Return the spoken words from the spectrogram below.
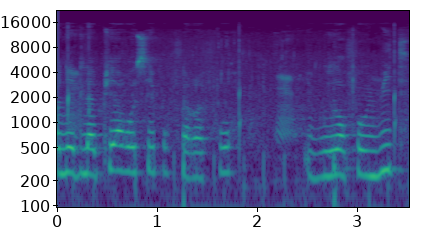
Prenez de la pierre aussi pour faire un four. Il vous en faut 8.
